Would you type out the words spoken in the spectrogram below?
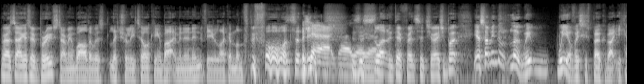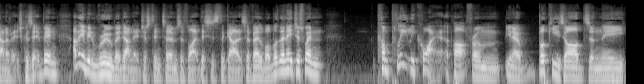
Whereas I guess with Brewster, I mean, Wilder was literally talking about him in an interview like a month before, wasn't he? Yeah, yeah, It's yeah, a yeah. slightly different situation. But yes, I mean, look, we we obviously spoke about Jokanovic because it had been, I think it had been rumoured, on it, just in terms of like, this is the guy that's available. But then it just went completely quiet, apart from, you know, bookies odds and the,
